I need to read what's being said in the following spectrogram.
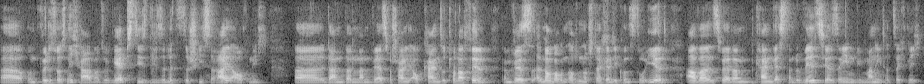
Äh, und würdest du das nicht haben, also gäbe es diese, diese letzte Schießerei auch nicht, äh, dann, dann, dann wäre es wahrscheinlich auch kein so toller Film. Dann wäre es noch, noch, noch, noch stärker dekonstruiert, aber es wäre dann kein Western. Du willst ja sehen, wie Money tatsächlich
